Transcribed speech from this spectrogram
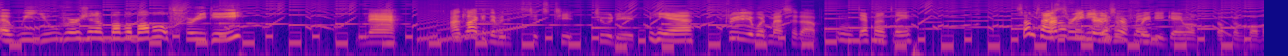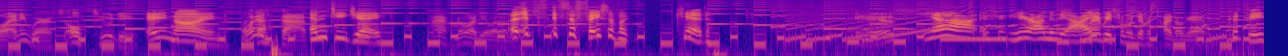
a Wii U version of Bubble Bobble 3D? Nah. I'd like it if it's, it's t- 2D. Yeah, 3D would mess it up. mm, definitely. I Sometimes don't 3D think there is a doesn't make- 3D game of, of the bubble anywhere. It's all 2D. A9. What what is that? MTJ. I have no idea what Uh, it It's it's the face of a kid. is. Yeah, if you hear I'm in the eye, Maybe it's from a different title game. could be.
